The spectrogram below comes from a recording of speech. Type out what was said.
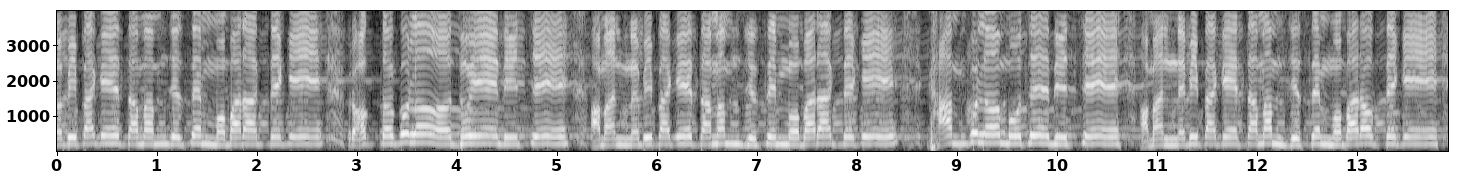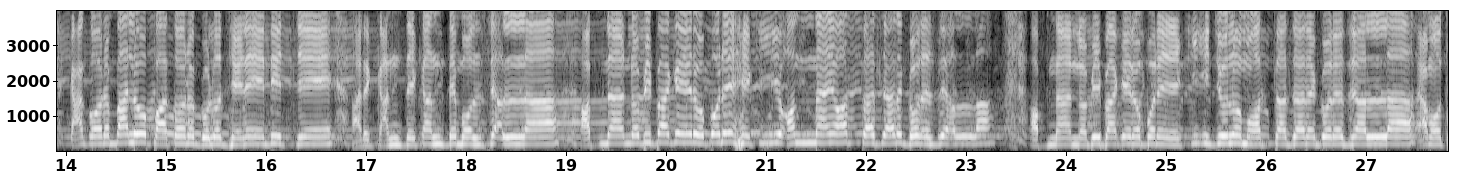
নবী পাকে তামাম জিসম মোবারক থেকে রক্তগুলো ধুয়ে দিচ্ছে। আমার নবী পাকে তামাম জিসম মোবারক থেকে ঘামগুলো মুছে দিচ্ছে। আমার নবী পাকে তামাম জিসম মোবারক থেকে কাকর বালু পাথরগুলো ঝেড়ে দিচ্ছে। আর কানতে কানতে বলছে, আল্লাহ, আপনার নবী পাকের উপরে কি অন্যায় অত্যাচার করেছে আল্লাহ? আপনার নবী পাকের উপরে কি জুলুম অত্যাচার অত্যাচার করেছে আল্লাহ। এমত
